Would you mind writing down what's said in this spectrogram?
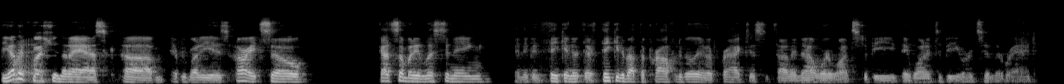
The other Right. question that I ask um, everybody is, all right, so got somebody listening and they've been thinking, that they're thinking about the profitability of their practice. It's either not where it wants to be, they want it to be, or it's in the red.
